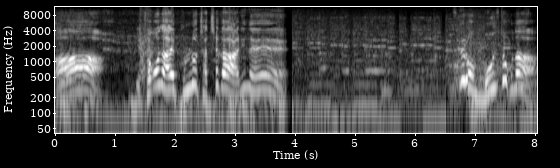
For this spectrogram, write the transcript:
아 예, 저거는 아예 블루 자체가 아니네 새로운 몬스터구나.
